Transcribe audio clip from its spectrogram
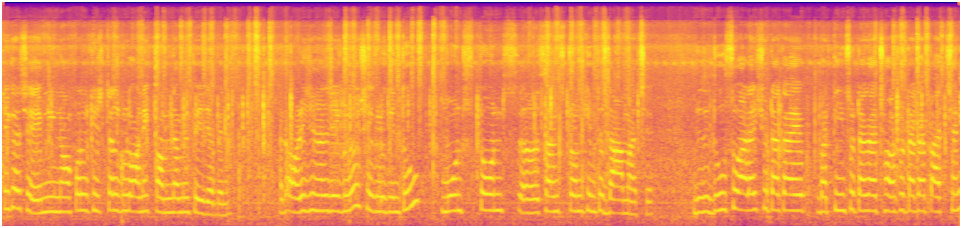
ঠিক আছে? এমনি নকল ক্রিস্টালগুলো অনেক কম দামে পেয়ে যাবেন। আর অরিজিনাল যেগুলো, সেগুলো কিন্তু মুন স্টোন সানস্টোন কিন্তু দাম আছে। যদি দুশো আড়াইশো টাকায় বা তিনশো টাকায়, ছশো টাকায় পাচ্ছেন,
